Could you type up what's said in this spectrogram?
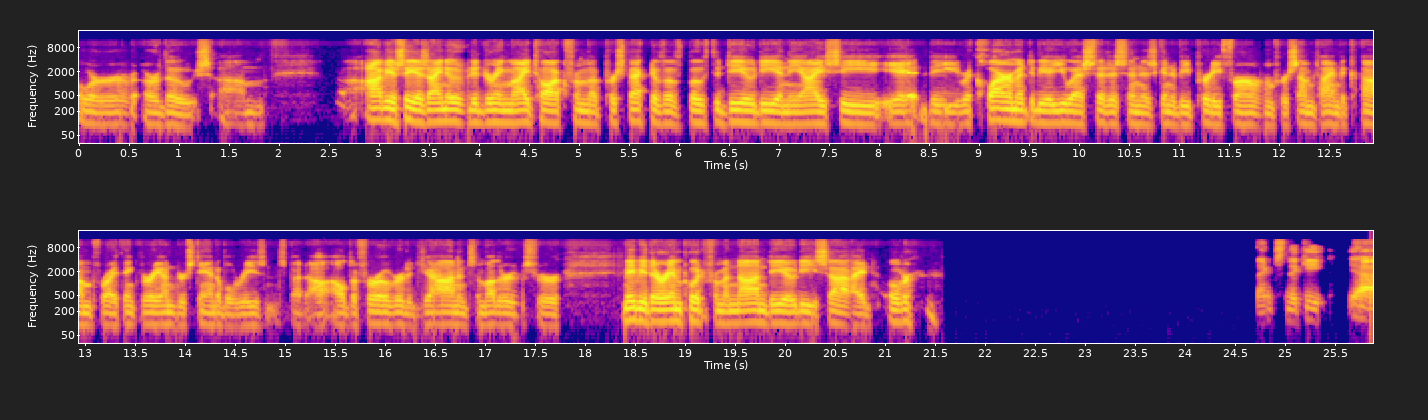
or or those. Um, obviously, as I noted during my talk, from a perspective of both the DoD and the IC, it, the requirement to be a U.S. citizen is going to be pretty firm for some time to come, for I think very understandable reasons. But I'll, I'll defer over to John and some others for maybe their input from a non-DoD side. Over. Thanks, Nikki. Yeah,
